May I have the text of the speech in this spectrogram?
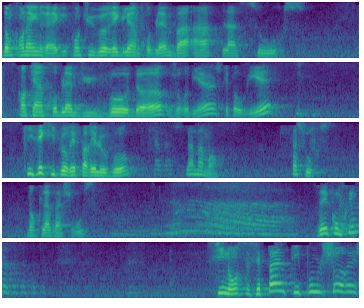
Donc on a une règle, quand tu veux régler un problème, va à la source. Quand tu as un problème du veau d'or, je reviens, je t'ai pas oublié, qui c'est qui peut réparer le veau? La maman. Sa source. Donc la vache rousse. Vous avez compris? Sinon, ce n'est pas un tipoul choresh.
